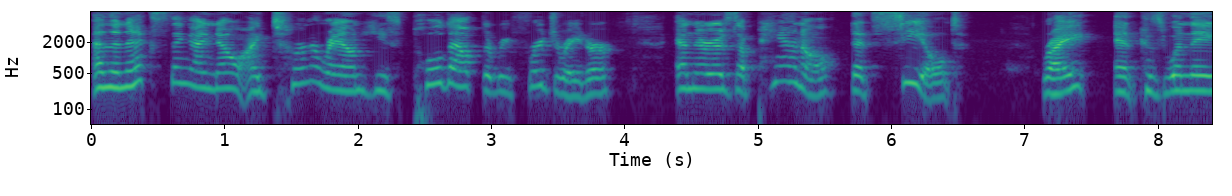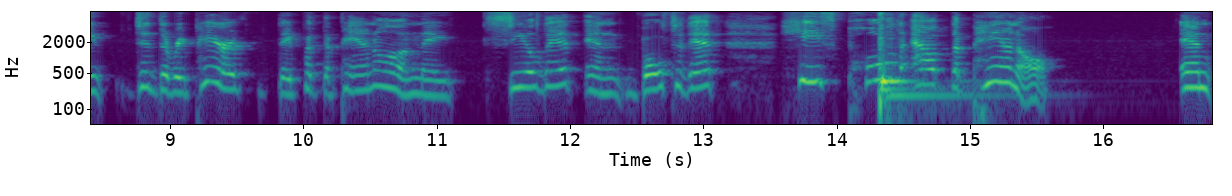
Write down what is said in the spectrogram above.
And the next thing I know, I turn around, he's pulled out the refrigerator and there is a panel that's sealed, right? And because when they did the repair, they put the panel and they sealed it and bolted it. He's pulled out the panel and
